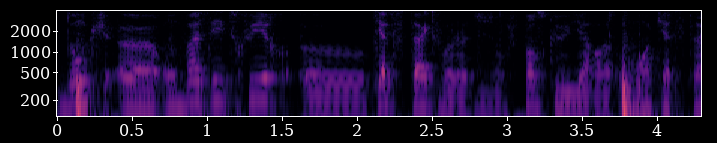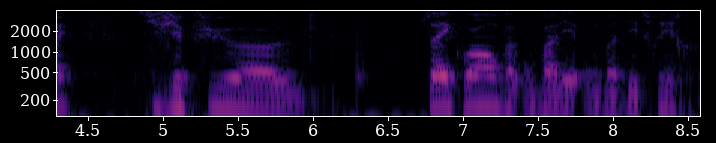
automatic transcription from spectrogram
Donc euh, on va détruire 4 stacks, voilà, disons, je pense qu'il y aura au moins 4 stacks. Si j'ai pu... vous savez quoi, on va, on va, aller, on va détruire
